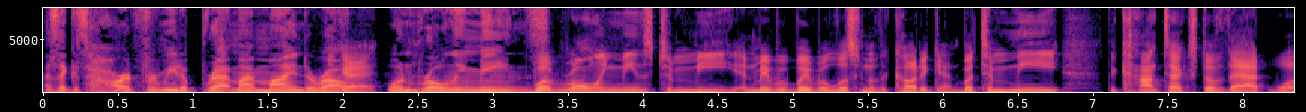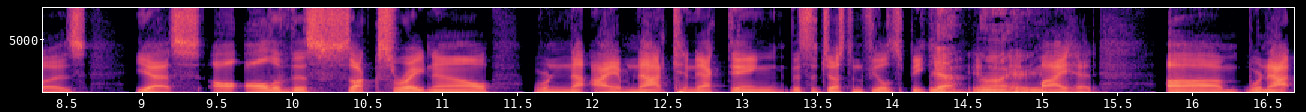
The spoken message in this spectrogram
was like, it's hard for me to wrap my mind around Okay. what rolling means. what rolling means to me, and maybe maybe we'll listen to the cut again, but to me, the context of that was yes, all, all of this sucks right now. We're not. I am not connecting. This is Justin Fields speaking Yeah, in, no, in my head. Um, we're not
